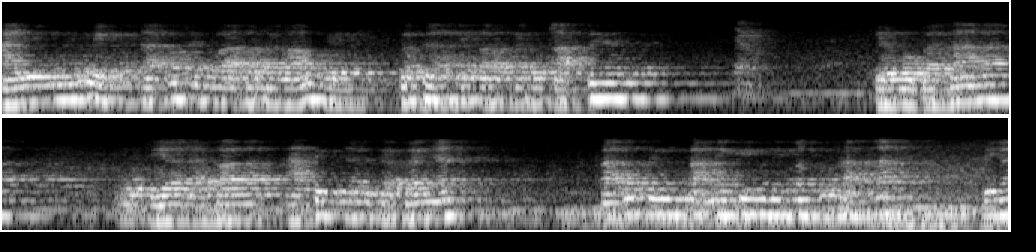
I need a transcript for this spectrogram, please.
Ahli ilmu itu yang mencakup sekulator yang mau, kita ilmu tafsir, ilmu bahasa kemudian apa hadisnya juga banyak. Bahkan sing sakniki menikah itu karena dia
